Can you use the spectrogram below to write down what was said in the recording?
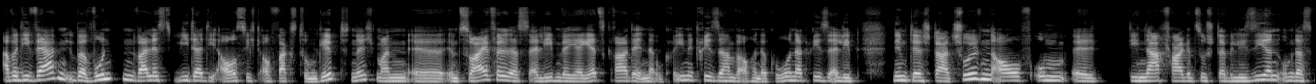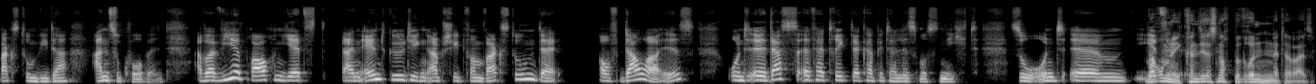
aber die werden überwunden, weil es wieder die Aussicht auf Wachstum gibt. Nicht? Man äh, im Zweifel, das erleben wir ja jetzt gerade in der Ukraine-Krise, haben wir auch in der Corona-Krise erlebt, nimmt der Staat Schulden auf, um äh, die Nachfrage zu stabilisieren, um das Wachstum wieder anzukurbeln. Aber wir brauchen jetzt einen endgültigen Abschied vom Wachstum. Der auf Dauer ist. Und äh, das äh, verträgt der Kapitalismus nicht. So und ähm, jetzt, warum nicht? Können Sie das noch begründen, netterweise?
